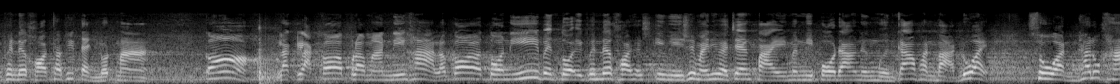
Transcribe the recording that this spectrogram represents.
Xpander Cross เท่าที่แต่งรถมา ก็หลักๆก็ประมาณนี้ค่ะ แล้วก็ตัวนี้เป็นตัว Xpander Cross HEV ใช่ไหมที่ไปแจ้งไป มันมีโปรดาว 19,000 บาทด้วย ส่วนถ้าลูกค้า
